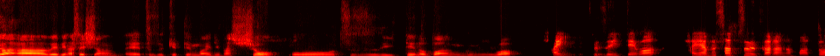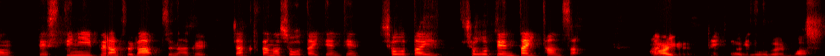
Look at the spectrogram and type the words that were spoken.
では、ウェビナーセッション、えー、続けてまいりましょうお。続いての番組は？はい、続いては、はやぶさ2からのバトン、デスティニープラスがつなぐ JAXA の招待点点招待焦点対探査。はい、ありがとうございます。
